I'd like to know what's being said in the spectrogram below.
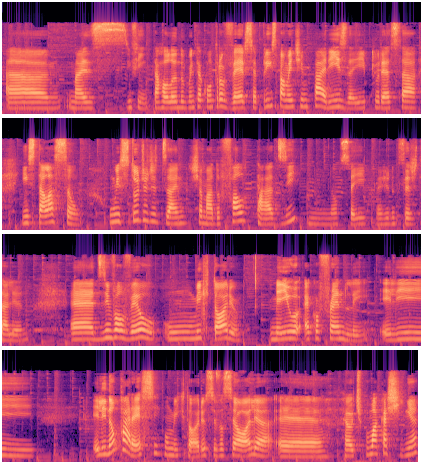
uh, mas enfim, tá rolando muita controvérsia, principalmente em Paris aí por essa instalação. Um estúdio de design chamado Faltazzi, não sei, imagino que seja italiano, é, desenvolveu um mictório meio eco-friendly. Ele ele não parece um mictório. Se você olha, é, é tipo uma caixinha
